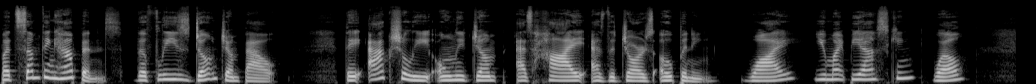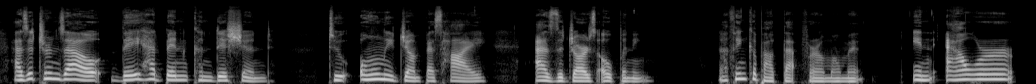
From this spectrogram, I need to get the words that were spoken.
But something happens. The fleas don't jump out they actually only jump as high as the jar's opening. Why, you might be asking? Well, as it turns out, they had been conditioned to only jump as high as the jar's opening. Now, think about that for a moment. In our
